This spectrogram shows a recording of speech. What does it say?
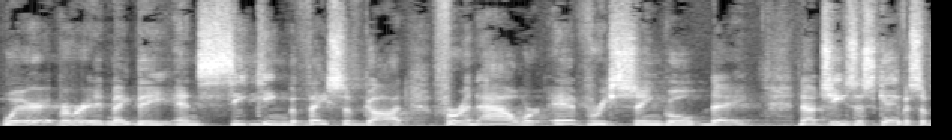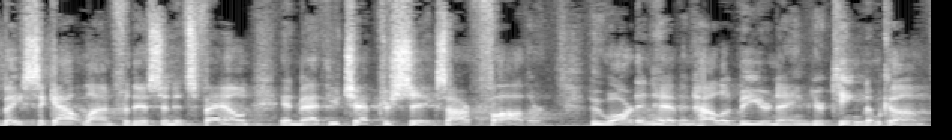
wherever it may be, and seeking the face of God for an hour every single day. Now, Jesus gave us a basic outline for this, and it's found in Matthew chapter 6. Our Father, who art in heaven, hallowed be your name. Your kingdom come,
